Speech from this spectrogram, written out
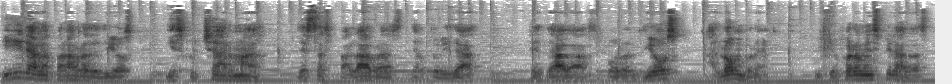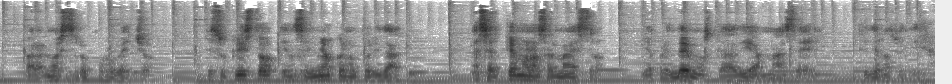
ir a la palabra de Dios y escuchar más de estas palabras de autoridad que dadas por Dios al hombre y que fueron inspiradas para nuestro provecho? Jesucristo enseñó con autoridad. Acerquémonos al Maestro y aprendemos cada día más de Él. Que Dios nos bendiga.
